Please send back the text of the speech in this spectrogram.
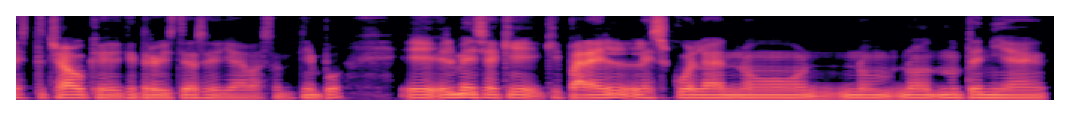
este chavo que, entrevisté hace ya bastante tiempo, eh, él me decía que, para él la escuela no, no, tenía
